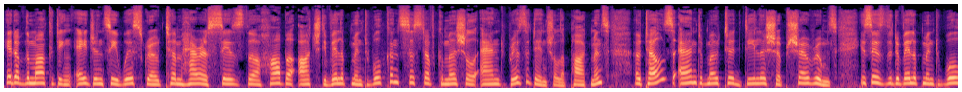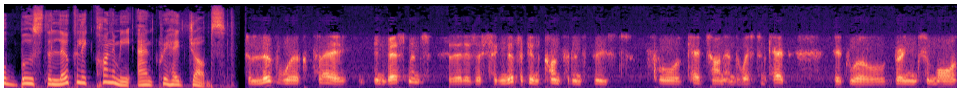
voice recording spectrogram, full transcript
Head of the marketing agency Wesgro, Tim Harris, says the Harbour Arch development will consist of commercial and residential apartments, hotels, and motor dealership showrooms. He says the development will boost the local economy and create jobs. To live, work, play investment, that is a significant confidence boost for Cape Town and the Western Cape. It will bring some more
